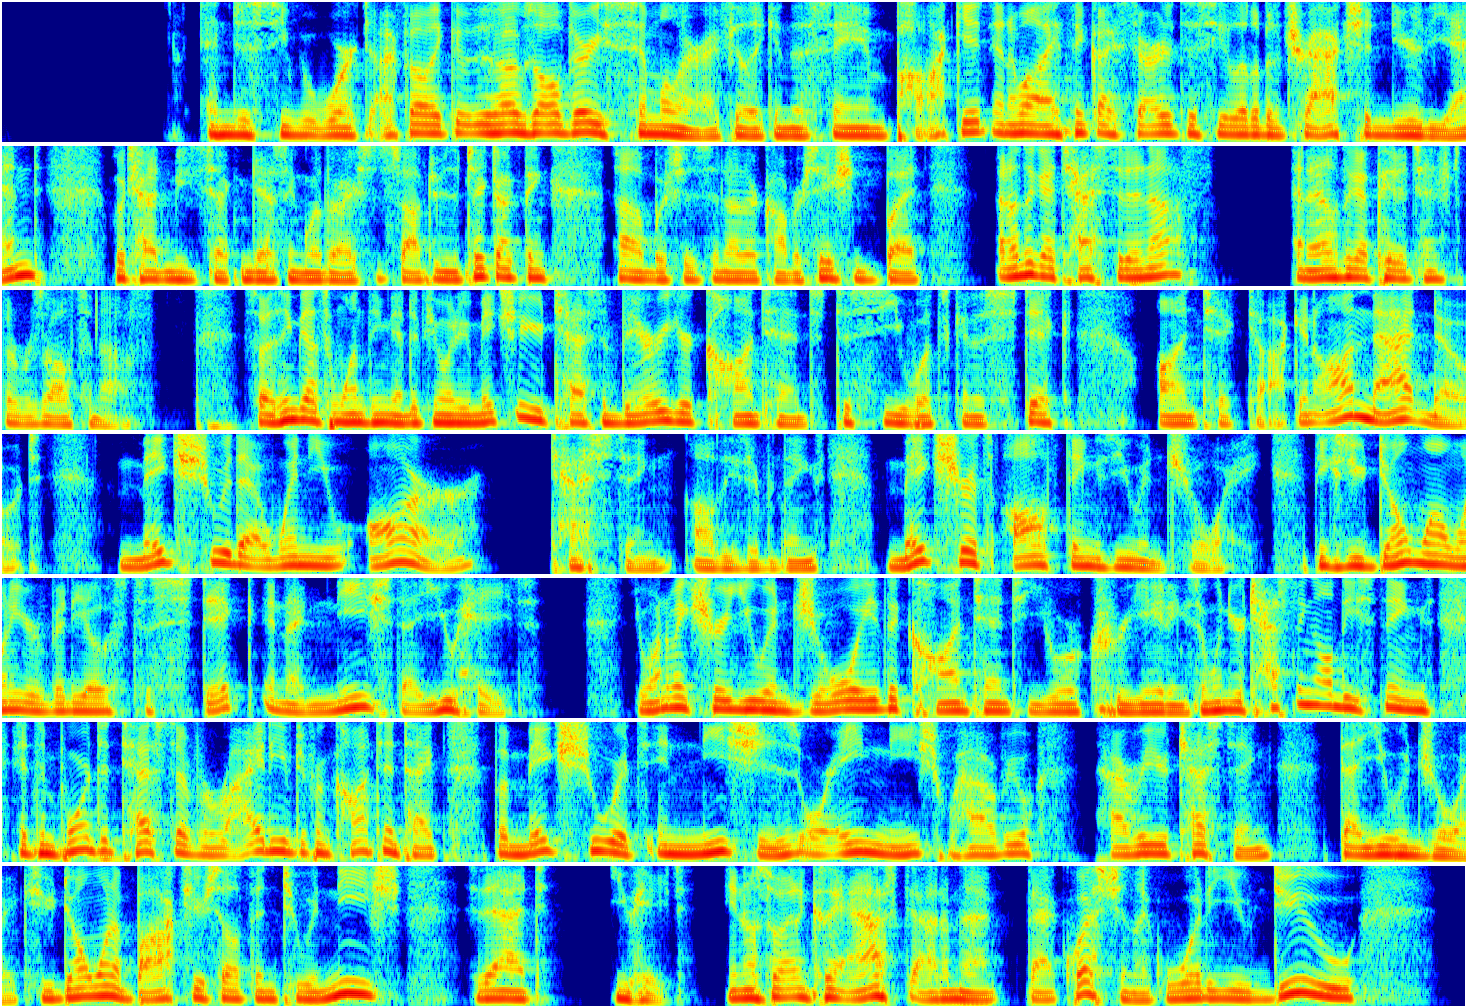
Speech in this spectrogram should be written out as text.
and just see what worked. I felt like it was all very similar. I feel like in the same pocket. And well, I think I started to see a little bit of traction near the end, which had me second guessing whether I should stop doing the TikTok thing, uh, which is another conversation. But I don't think I tested enough and I don't think I paid attention to the results enough. So I think that's one thing that if you want to make sure you test, vary your content to see what's going to stick on TikTok. And on that note, make sure that when you are testing all these different things, make sure it's all things you enjoy because you don't want one of your videos to stick in a niche that you hate. You want to make sure you enjoy the content you're creating. So when you're testing all these things, it's important to test a variety of different content types, but make sure it's in niches or a niche, however you however you're testing, that you enjoy. Because you don't want to box yourself into a niche that you hate. You know, so because I asked Adam that that question, like, what do you do?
